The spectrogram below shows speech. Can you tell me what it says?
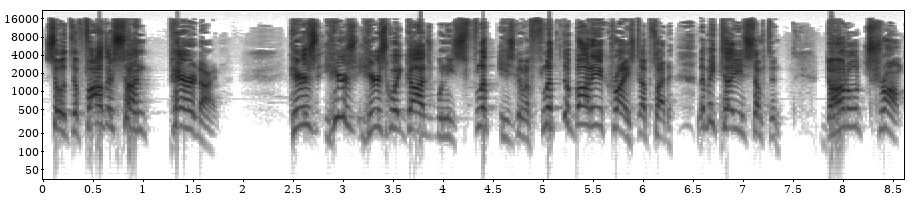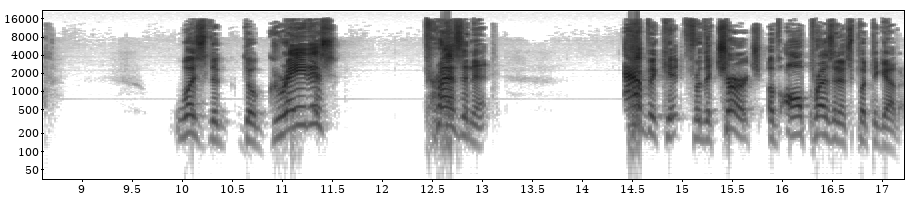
So it's the father son paradigm. Here's, here's, here's what God's, when he's flipped, he's going to flip the body of Christ upside down. Let me tell you something. Donald Trump was the, the greatest president advocate for the church of all presidents put together.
